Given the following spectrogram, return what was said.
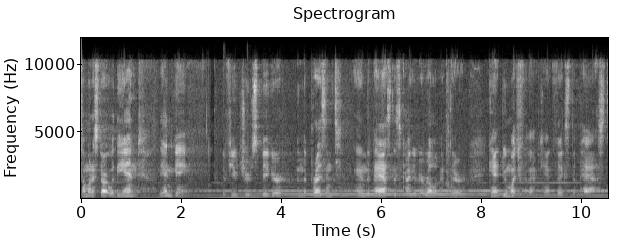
So I'm going to start with the end, the end game. The future's bigger than the present, and the past is kind of irrelevant. There can't do much for them, can't fix the past.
